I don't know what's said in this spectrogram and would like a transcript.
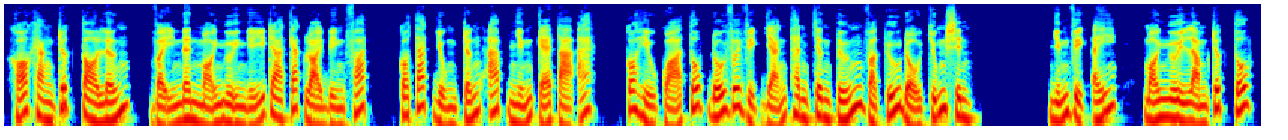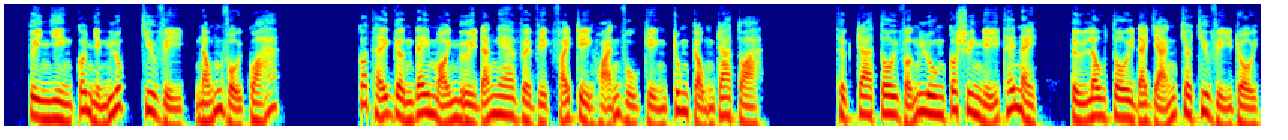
khó khăn rất to lớn, vậy nên mọi người nghĩ ra các loại biện pháp có tác dụng trấn áp những kẻ tà ác, có hiệu quả tốt đối với việc giảng thanh chân tướng và cứu độ chúng sinh. Những việc ấy, mọi người làm rất tốt, tuy nhiên có những lúc chiêu vị nóng vội quá. Có thể gần đây mọi người đã nghe về việc phải trì hoãn vụ kiện Trung Cộng ra tòa. Thực ra tôi vẫn luôn có suy nghĩ thế này, từ lâu tôi đã giảng cho chư vị rồi,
